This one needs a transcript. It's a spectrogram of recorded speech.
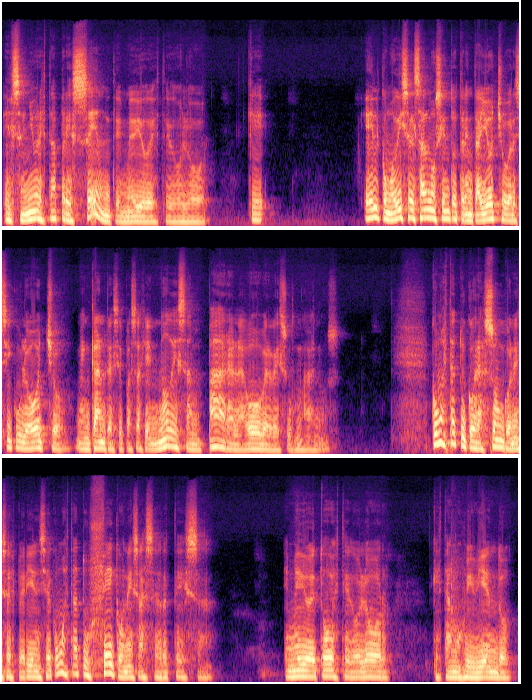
el Señor está presente en medio de este dolor, que Él, como dice el Salmo 138, versículo 8, me encanta ese pasaje, no desampara la obra de sus manos. ¿Cómo está tu corazón con esa experiencia? ¿Cómo está tu fe con esa certeza en medio de todo este dolor que estamos viviendo?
